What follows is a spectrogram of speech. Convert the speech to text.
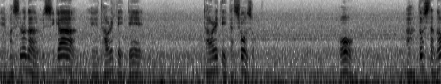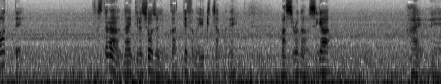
えー、真っ白な牛が、えー、倒れていて倒れていた少女を「あどうしたの?」ってそしたら泣いてる少女に向かってそのゆきちゃんがね真っ白な牛がはいえー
